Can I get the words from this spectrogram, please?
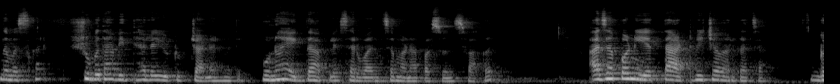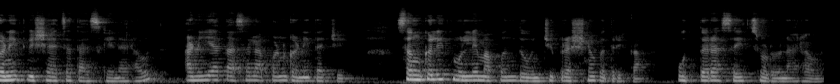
नमस्कार. शुभदा विद्यालय यूट्यूब चॅनलमध्ये पुन्हा एकदा आपल्या सर्वांचं मनापासून स्वागत. आज आपण इयत्ता आठवीच्या वर्गाचा गणित विषयाचा तास घेणार आहोत आणि या तासाला आपण गणिताची संकलित मूल्यमापन दोनची प्रश्नपत्रिका उत्तरासहित सोडवणार आहोत.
